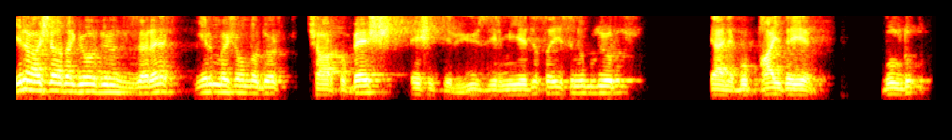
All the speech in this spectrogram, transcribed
Yine aşağıda gördüğünüz üzere 25 onda 4 çarpı 5 eşittir 127 sayısını buluyoruz. Yani bu paydayı bulduk.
